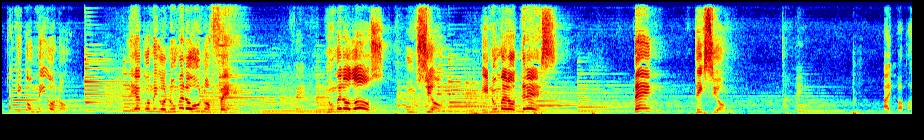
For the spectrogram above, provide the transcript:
¿Está aquí conmigo o no? Diga conmigo, número uno, fe. Número dos, unción. Y número tres, bendición. Ay, papá.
